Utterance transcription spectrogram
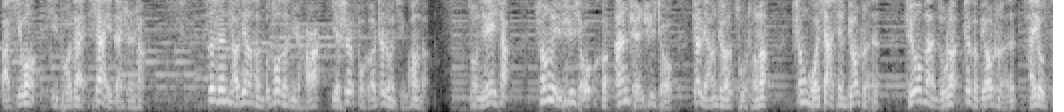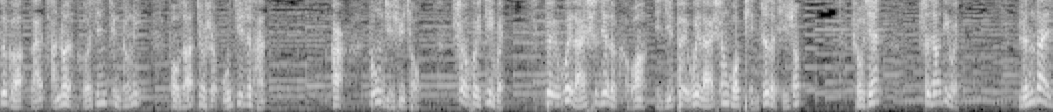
把希望寄托在下一代身上。自身条件很不错的女孩也是符合这种情况的。总结一下，生理需求和安全需求这两者组成了生活下限标准，只有满足了这个标准，才有资格来谈论核心竞争力，否则就是无稽之谈。二、终极需求，社会地位，对未来世界的渴望以及对未来生活品质的提升。首先，社交地位，人在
